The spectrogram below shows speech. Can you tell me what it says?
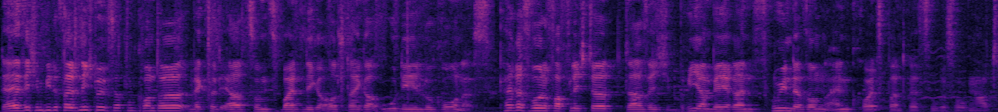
Da er sich in Bielefeld nicht durchsetzen konnte, wechselt er zum Zweitliga-Aussteiger UD Logrones. Perez wurde verpflichtet, da sich Brian Behren früh in der Saison einen Kreuzbandriss zugezogen hat.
